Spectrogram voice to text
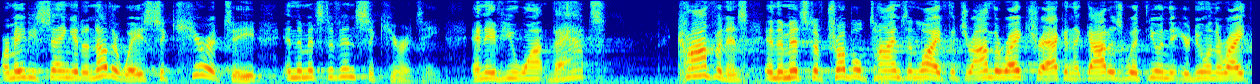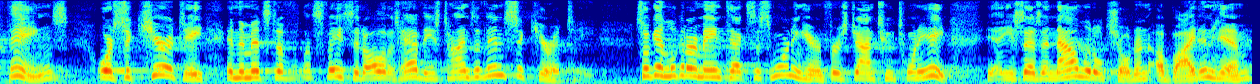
or maybe saying it another way, security in the midst of insecurity. And if you want that? Confidence in the midst of troubled times in life that you're on the right track and that God is with you and that you're doing the right things, or security in the midst of, let's face it, all of us have these times of insecurity. So again, look at our main text this morning here in 1 John 2 28. He says, And now, little children, abide in him.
